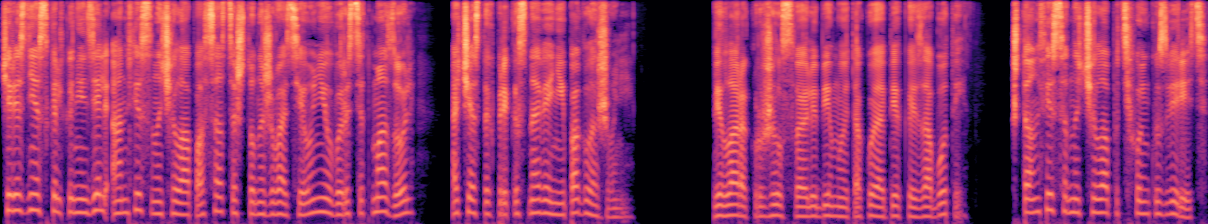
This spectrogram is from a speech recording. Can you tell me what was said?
Через несколько недель Анфиса начала опасаться, что на животе у нее вырастет мозоль от частых прикосновений и поглаживаний. Вилар окружил свою любимую такой опекой и заботой, что Анфиса начала потихоньку звереть.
